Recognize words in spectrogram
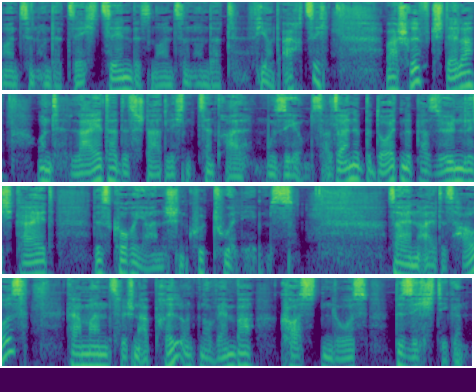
1916 bis 1984, war Schriftsteller und Leiter des staatlichen Zentralmuseums, also eine bedeutende Persönlichkeit des koreanischen Kulturlebens. Sein altes Haus kann man zwischen April und November kostenlos besichtigen.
